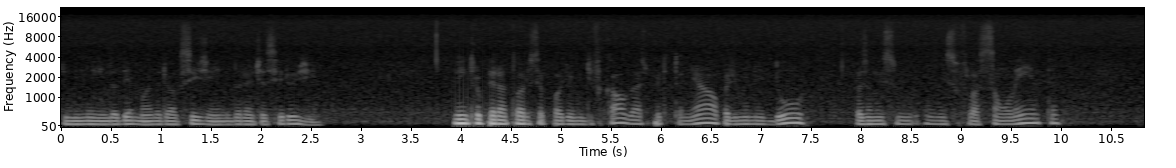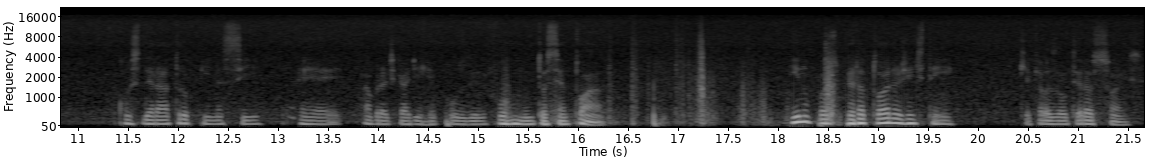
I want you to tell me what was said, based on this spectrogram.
diminuindo a demanda de oxigênio durante a cirurgia. No intraoperatório você pode umidificar o gasto peritoneal para diminuir dor, fazer uma, uma insuflação lenta, considerar a atropina se é, a bradicardia em repouso dele for muito acentuada. E no pós-operatório a gente tem que aquelas alterações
